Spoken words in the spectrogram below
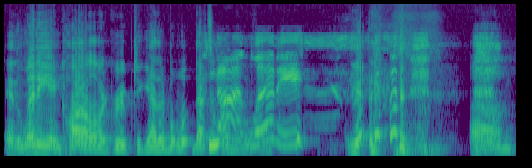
and Lenny and Carl are grouped together, but that's a Not nother thing. Lenny. Yeah. um,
